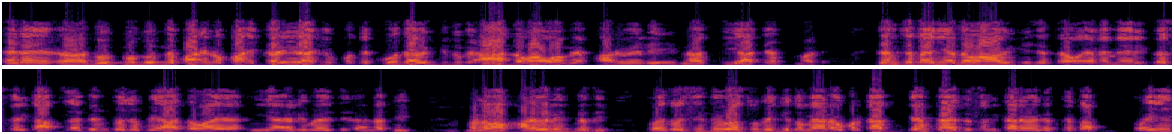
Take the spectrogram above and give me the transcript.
એને દૂધનું દૂધ ને પાણીનું પાણી કરી રાખ્યું. પોતે ખુદ આવી કીધું કે આ દવાઓ અમે ફાળવેલી નથી આ કેમ્પ માટે તેમ છતાં અહીંયા દવા આવી ગઈ છે. તો એને મેં રિક્વેસ્ટ કરી કે આપ સાહેબ કહો છો કે આ દવા અહીંયા એલિવેજ નથી. મતલબ આ ફાળવેલી જ નથી. તો એ તો સીધી વસ્તુ થઈ ગઈ. તમે આના ઉપર કેમ કાયદેસરની કાર્યવાહી નથી કરતા? તો એ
